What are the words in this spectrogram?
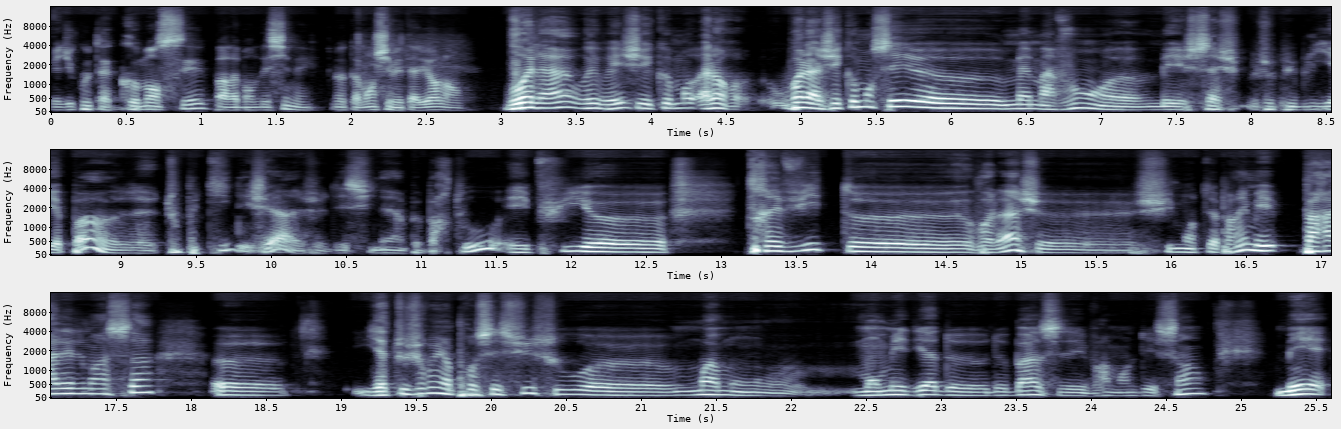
Mais du coup, tu as commencé par la bande dessinée, notamment chez Metal Hurlant. Voilà, oui, oui, j'ai commencé. Alors, voilà, j'ai commencé euh, même avant, euh, mais ça, je, je publiais pas. euh, tout petit déjà, je dessinais un peu partout. Et puis très vite, voilà, je, je suis monté à Paris. Mais parallèlement à ça, il y a toujours eu un processus où moi, mon mon média de, de base, c'est vraiment le dessin, mais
